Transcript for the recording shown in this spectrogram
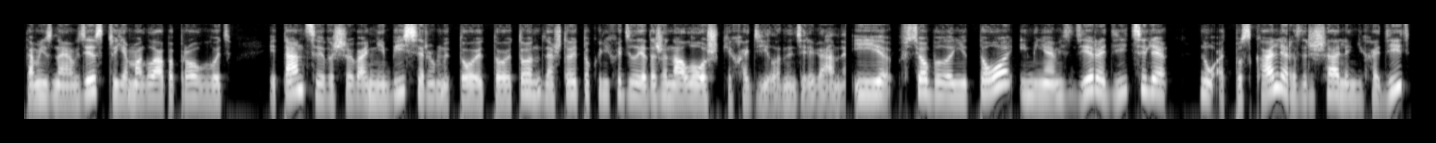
Там, не знаю, в детстве я могла попробовать и танцы, и вышивание бисером, и то, и то, и то. На что я только не ходила. Я даже на ложке ходила, на деревянной. И все было не то, и меня везде родители, ну, отпускали, разрешали не ходить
